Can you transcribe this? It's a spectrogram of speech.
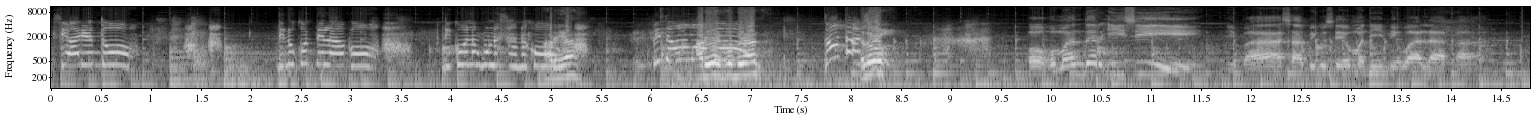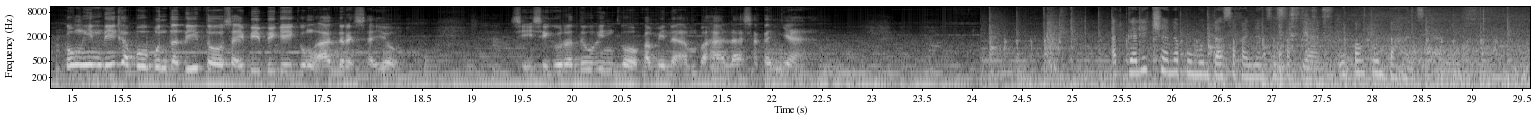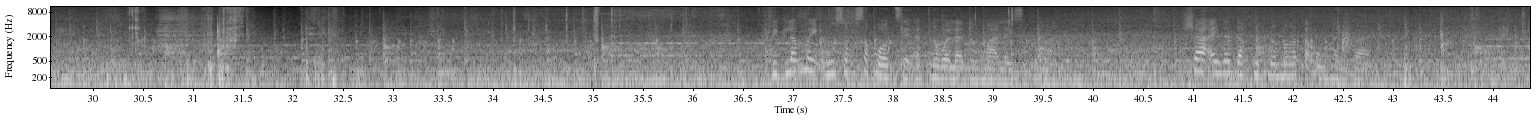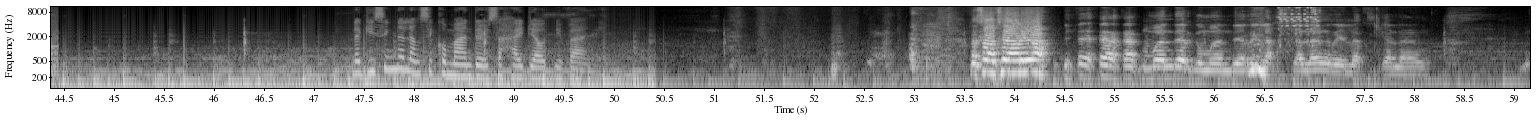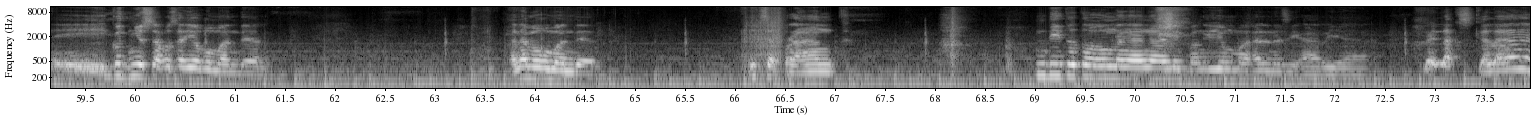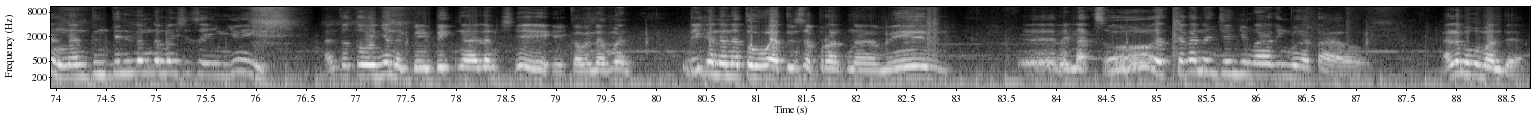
Si Arya to! Dinukot nila ako! Di ko alam kung nasaan ako. Arya? Bitawan mo Arya, ako! ikaw ba yan? Don't touch Hello? me! Oh, Commander, easy. Diba? Sabi ko sa'yo, maniniwala ka. Kung hindi ka pupunta dito sa ibibigay kong address sa'yo, sisiguraduhin ko kami na ang bahala sa kanya. At galit siya na pumunta sa kanyang sasakyan upang puntahan si Arya. Biglang may usok sa kotse at nawala ng malay si Commander. Siya ay nadakip ng mga tauhan van. Nagising na lang si Commander sa hideout ni Van. Nasaan si Arya? commander, Commander, relax ka lang, relax ka lang. May good news ako sa iyo, Commander. Alam mo, Commander, it's a prank. Hindi totoong nanganganib ang iyong mahal na si Arya. Relax ka lang. Nandun din lang naman siya sa inyo eh. Ang totoo niya, nagbe-bake nga lang siya eh. Ikaw naman. Hindi ka na natuwa dun sa prank namin. Eh, relax, oh. At saka nandyan yung aking mga tao. Alam mo, Commander,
